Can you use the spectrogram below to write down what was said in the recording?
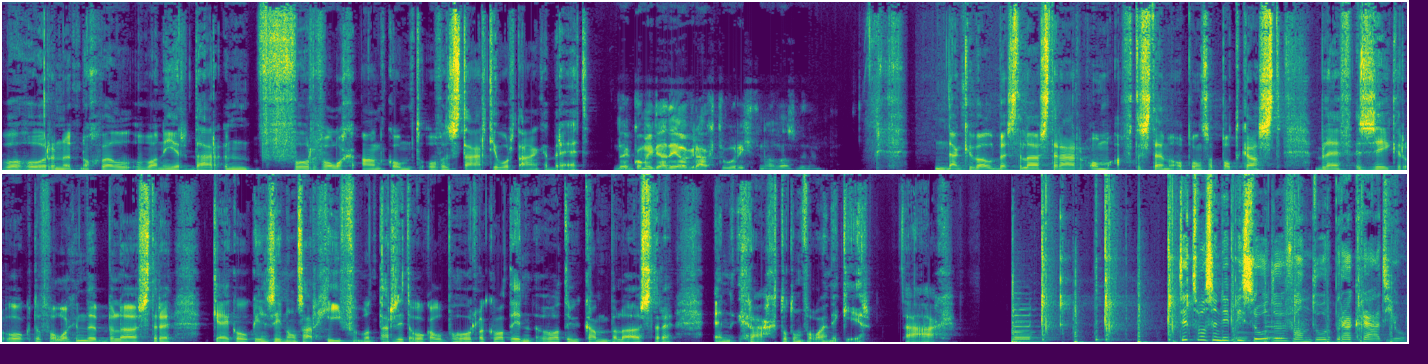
we horen het nog wel wanneer daar een voorvolg aankomt of een staartje wordt aangebreid. Dan kom ik dat heel graag toerichten, als bedankt. Dank u wel, beste luisteraar, om af te stemmen op onze podcast. Blijf zeker ook de volgende beluisteren. Kijk ook eens in ons archief, want daar zit ook al behoorlijk wat in wat u kan beluisteren. En graag tot een volgende keer. Dag. Dit was een episode van Doorbraak Radio,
